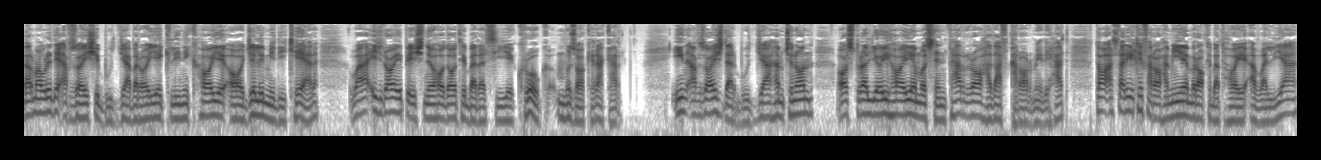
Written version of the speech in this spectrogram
در مورد افزایش بودجه برای کلینیک های عاجل Medicare و اجرای پیشنهادات بررسی کروک مذاکره کرد. این افزایش در بودجه همچنان استرالیایی های مسنتر را هدف قرار می دهد تا از طریق فراهمی مراقبت های اولیه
